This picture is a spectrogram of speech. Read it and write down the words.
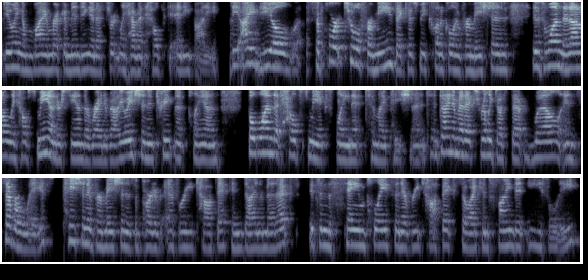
doing and why I'm recommending it. I certainly haven't helped anybody. The ideal support tool for me that gives me clinical information is one that not only helps me understand the right evaluation and treatment plan, but one that helps me explain it to my patient. And DynaMedex really does that well in several ways. Patient information is a part of every topic in DynaMedex. It's in the same place in every topic, so I can find it easily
